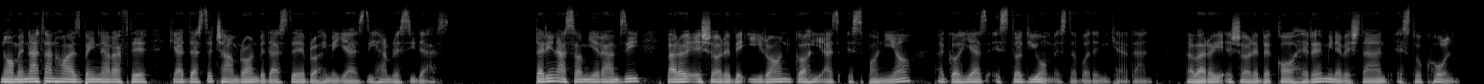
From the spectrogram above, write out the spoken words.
نامه نه تنها از بین نرفته که از دست چمران به دست ابراهیم یزدی هم رسیده است در این اسامی رمزی برای اشاره به ایران گاهی از اسپانیا و گاهی از استادیوم استفاده می کردند و برای اشاره به قاهره می نوشتند استوکهلم.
